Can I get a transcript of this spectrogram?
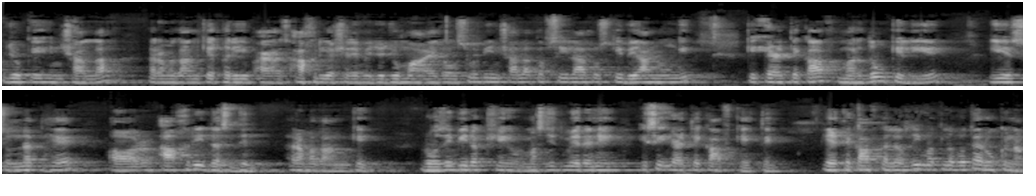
جو کہ انشاءاللہ رمضان کے قریب آخری اشرے میں جو جمعہ آئے گا، اس میں بھی انشاءاللہ تفصیلات اس کی بیان ہوں گی کہ اعتکاف مردوں کے لیے یہ سنت ہے اور آخری دس دن رمضان کے۔ روزے بھی رکھیں اور مسجد میں رہیں، اسے اعتکاف کہتے ہیں۔ اعتکاف کا لفظی مطلب ہوتا ہے رکنا۔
